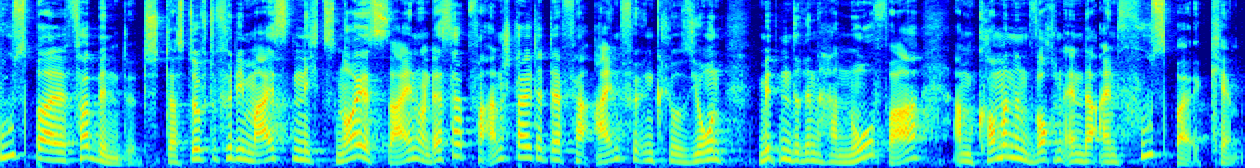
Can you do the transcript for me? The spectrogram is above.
Fußball verbindet. Das dürfte für die meisten nichts Neues sein und deshalb veranstaltet der Verein für Inklusion mittendrin Hannover am kommenden Wochenende ein Fußballcamp.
